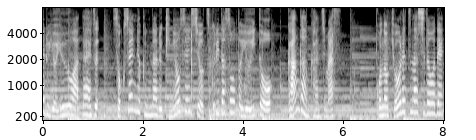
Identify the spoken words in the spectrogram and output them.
える余裕を与えず即戦力になる企業戦士を作り出そうという意図をガンガン感じます。この強烈な指導で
